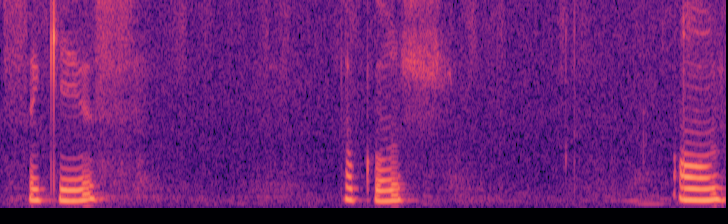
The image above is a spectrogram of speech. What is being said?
8 9 10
